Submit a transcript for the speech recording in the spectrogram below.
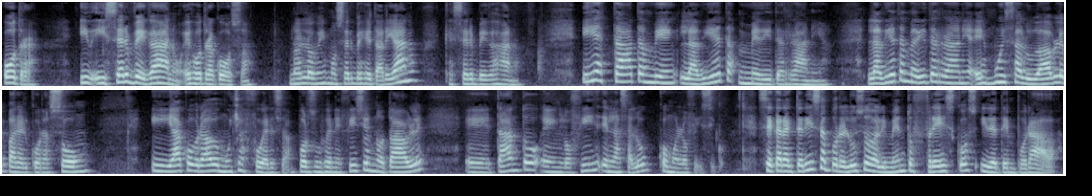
otra, y ser vegano es otra cosa. No es lo mismo ser vegetariano que ser vegano. Y está también la dieta mediterránea. La dieta mediterránea es muy saludable para el corazón y ha cobrado mucha fuerza por sus beneficios notables eh, tanto en, lo en la salud como en lo físico. Se caracteriza por el uso de alimentos frescos y de temporada,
